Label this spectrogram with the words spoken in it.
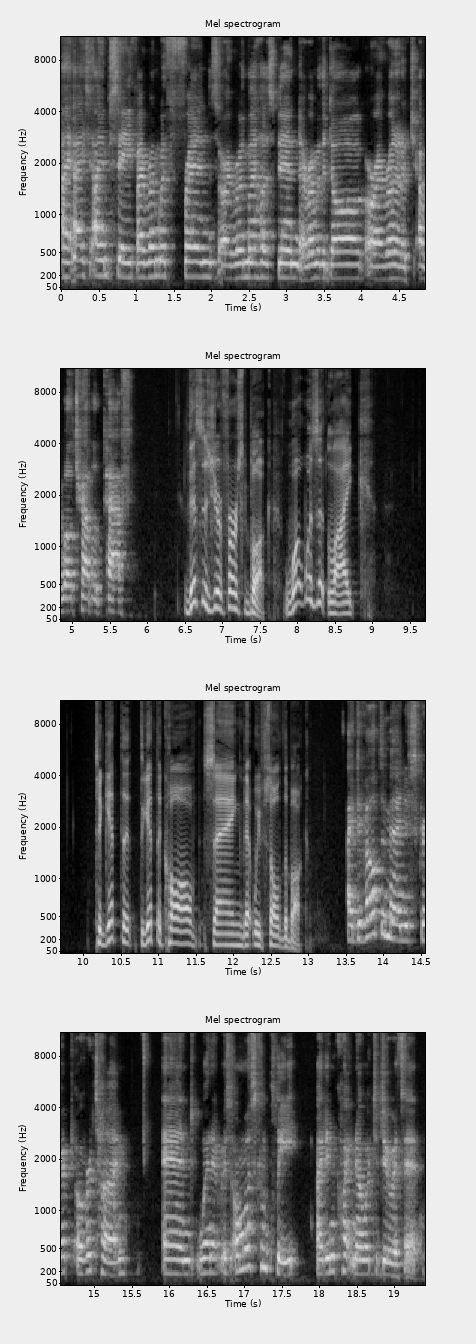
I, I, am safe. I run with friends, or I run with my husband. I run with a dog, or I run on a, a well traveled path. This is your first book. What was it like to get the to get the call saying that we've sold the book? I developed a manuscript over time and when it was almost complete, I didn't quite know what to do with it.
